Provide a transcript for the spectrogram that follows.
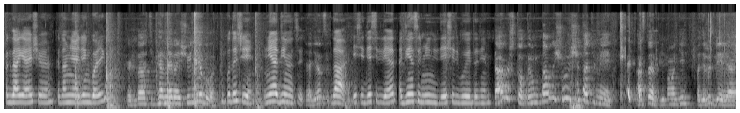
Когда я еще... Когда меня один годик... Когда тебя, наверное, еще не было. Ну, Подожди, мне 11. Ты 11? Да, если 10 лет, 11 минус 10 будет один. Да вы что, ты он там еще считать умеет. А Стэн, не помоги, подержи дверь, я...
